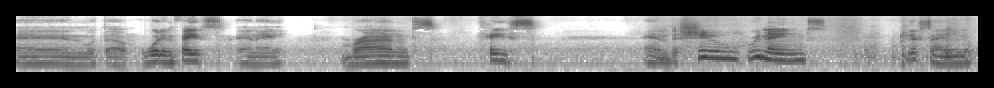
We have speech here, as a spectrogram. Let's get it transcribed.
and with a wooden face and a bronze case. And the shoe remains the same.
